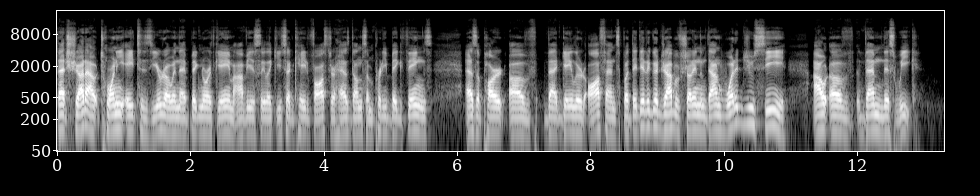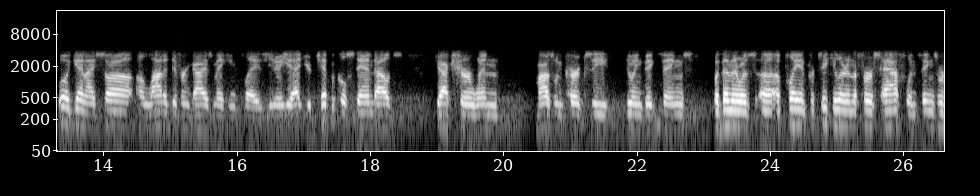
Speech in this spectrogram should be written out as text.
that shutout 28 to 0 in that Big North game. Obviously, like you said, Cade Foster has done some pretty big things as a part of that Gaylord offense, but they did a good job of shutting them down. What did you see out of them this week? Well, again, I saw a lot of different guys making plays. You know, you had your typical standouts, Jack Sherwin, Moswin Kirksey doing big things. But then there was a, a play in particular in the first half when things were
